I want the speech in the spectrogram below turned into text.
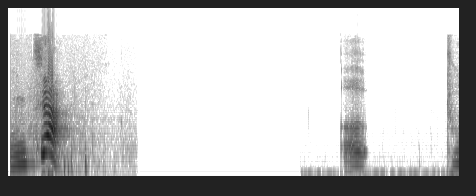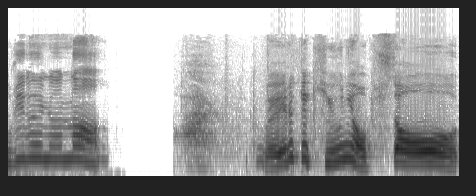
뭉치야! 어, 두리미 누나. 왜 이렇게 기운이 없어?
